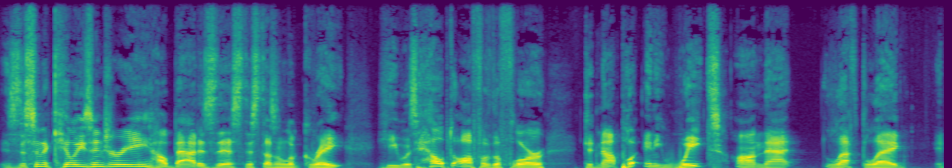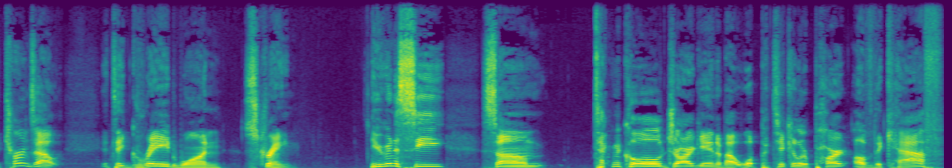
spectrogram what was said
is this an Achilles injury? How bad is this? This doesn't look great. He was helped off of the floor, did not put any weight on that left leg. It turns out it's a grade one strain. You're going to see some technical jargon about what particular part of the calf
